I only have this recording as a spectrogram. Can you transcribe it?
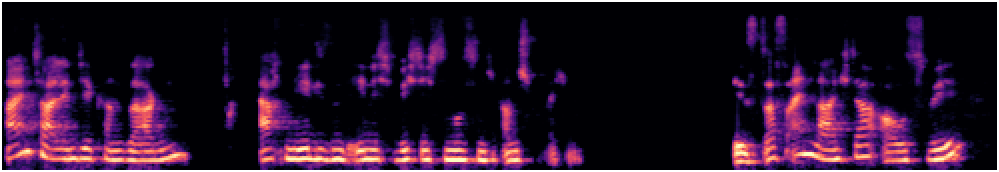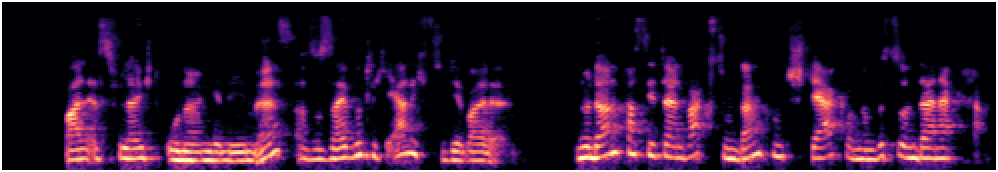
Ein Teil in dir kann sagen, ach nee, die sind eh nicht wichtig, das muss ich nicht ansprechen. Ist das ein leichter Ausweg? weil es vielleicht unangenehm ist. Also sei wirklich ehrlich zu dir, weil nur dann passiert dein Wachstum, dann kommt Stärke und dann bist du in deiner Kraft.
